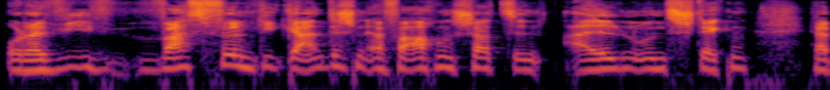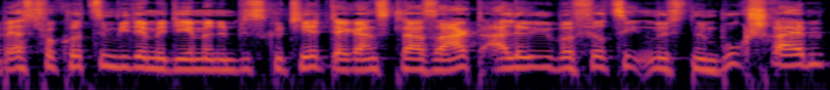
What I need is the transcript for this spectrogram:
oder wie, was für einen gigantischen Erfahrungsschatz in allen uns stecken. Ich habe erst vor kurzem wieder mit jemandem diskutiert, der ganz klar sagt, alle über 40 müssten ein Buch schreiben.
